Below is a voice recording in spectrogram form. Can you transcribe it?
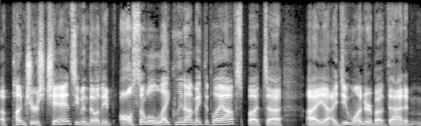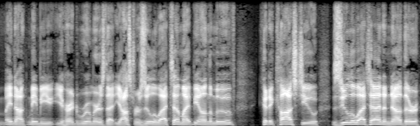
a puncher's chance, even though they also will likely not make the playoffs. But uh, I uh, I do wonder about that. It may not. Maybe you heard rumors that Yosver Zulueta might be on the move. Could it cost you Zulueta and another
